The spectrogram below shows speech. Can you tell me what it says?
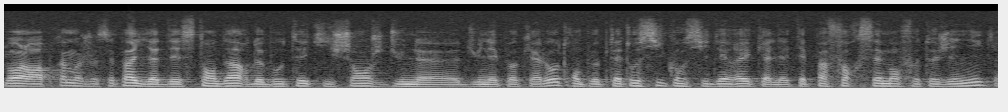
Bon, alors après, moi, je ne sais pas, il y a des standards de beauté qui changent d'une époque à l'autre. On peut peut-être aussi considérer qu'elle n'était pas forcément photogénique,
